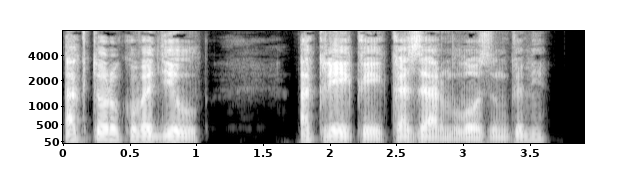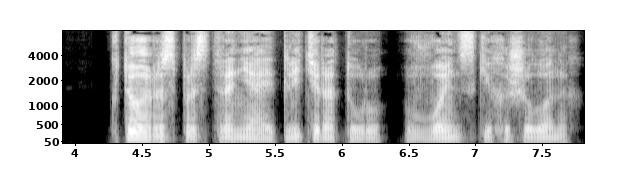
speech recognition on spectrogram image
А кто руководил оклейкой казарм лозунгами? Кто распространяет литературу в воинских эшелонах?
